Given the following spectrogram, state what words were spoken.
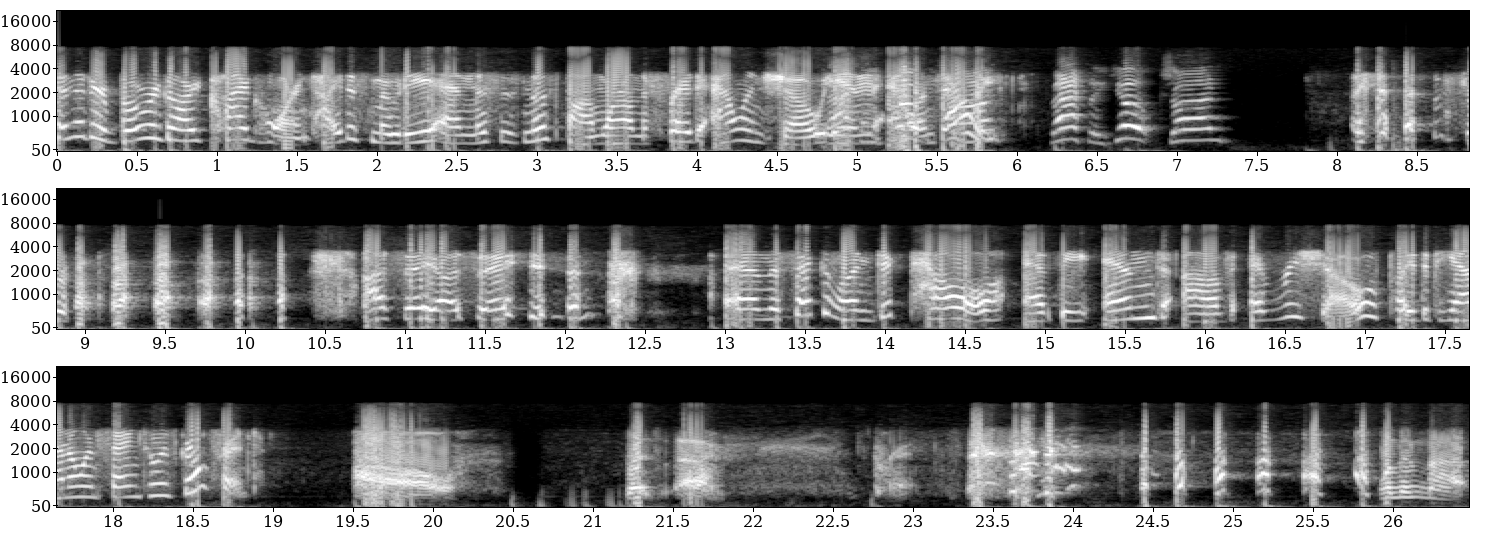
Senator Beauregard Claghorn, Titus Moody, and Mrs. Nussbaum were on the Fred Allen Show That's in a joke, Allen's Alley. son. That's a joke, son. That's right. I say, I say. and the second one, Dick Powell, at the end of every show, played the piano and sang to his girlfriend. Oh, that's uh, crap. One of them nights.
